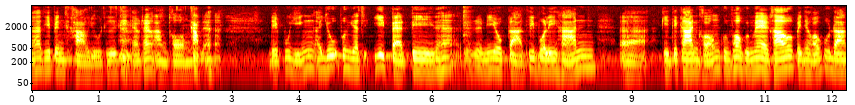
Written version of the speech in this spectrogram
นะที่เป็นข่าวอยู่คือที่แถวแถวอ่างทองครับเนี่ยนะเด็กผู้หญิงอายุเพิ่งจะยี่แปดปีนะฮะมีโอกาสที่บริหารเอ่อ กิจการของคุณพ่อคุณแม่เขาเป็นเจ้าของโกูดัง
